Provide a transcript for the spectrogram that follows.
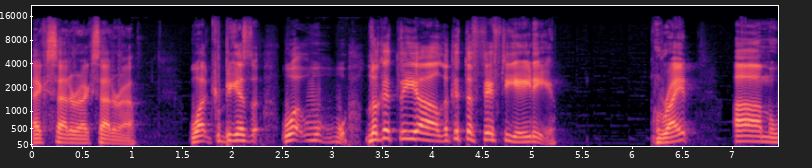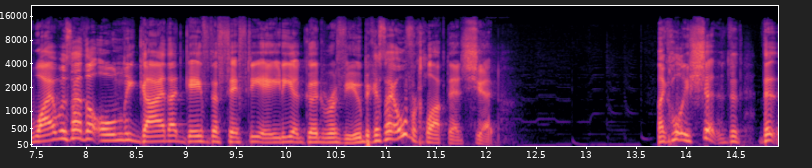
etc., etc. What because what look at the uh look at the 5080, right? Um, why was I the only guy that gave the 5080 a good review? Because I overclocked that shit. Like holy shit, th- th-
